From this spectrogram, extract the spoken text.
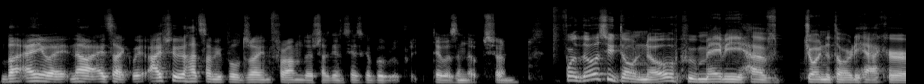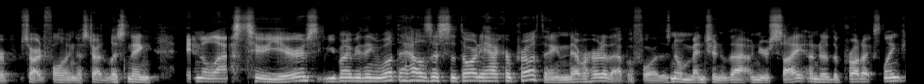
But anyway, no, it's like we actually had some people join from the Shotgun Skyscraper blueprint. There was an option. For those who don't know, who maybe have joined Authority Hacker, started following us, started listening in the last two years, you might be thinking, what the hell is this Authority Hacker Pro thing? Never heard of that before. There's no mention of that on your site under the products link.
